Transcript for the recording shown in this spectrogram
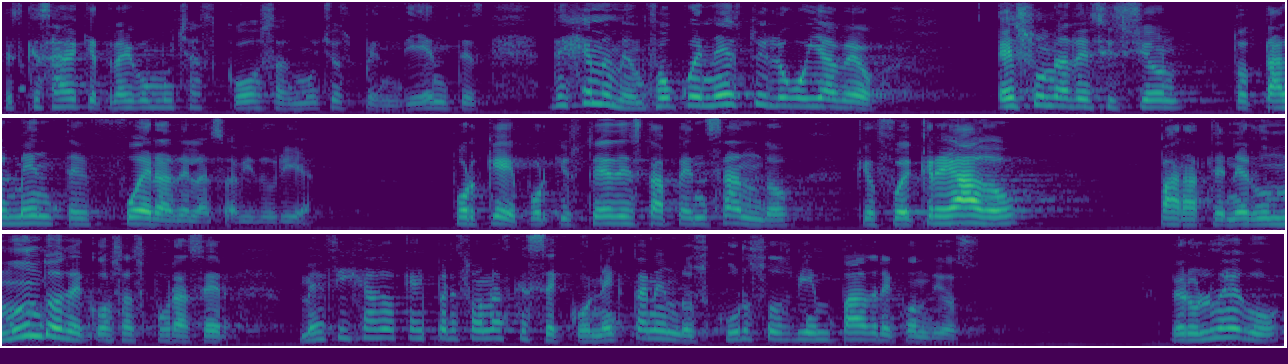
Es que sabe que traigo muchas cosas, muchos pendientes. Déjeme, me enfoco en esto y luego ya veo. Es una decisión totalmente fuera de la sabiduría. ¿Por qué? Porque usted está pensando que fue creado para tener un mundo de cosas por hacer. Me he fijado que hay personas que se conectan en los cursos bien padre con Dios, pero luego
